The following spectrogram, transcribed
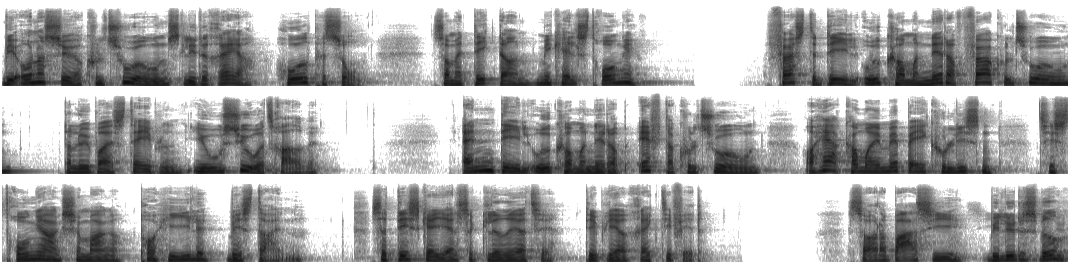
Vi undersøger Kulturugens litterære hovedperson, som er digteren Michael Strunge. Første del udkommer netop før Kulturugen, der løber af stablen i uge 37. Anden del udkommer netop efter Kulturugen, og her kommer I med bag kulissen til strunge arrangementer på hele Vestegnen. Så det skal I altså glæde jer til. Det bliver rigtig fedt. Så er der bare at sige, vi lyttes ved.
